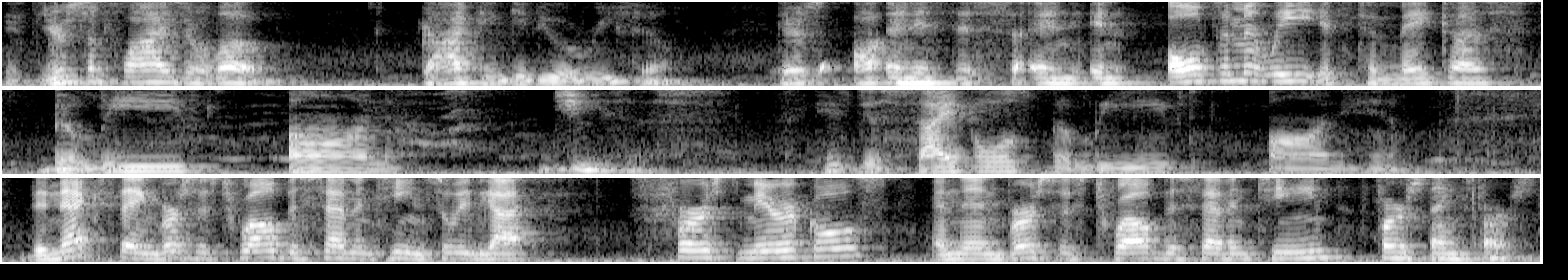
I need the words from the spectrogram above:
If your supplies are low, God can give you a refill. There's and it's this and, and ultimately it's to make us believe on Jesus. His disciples believed on him. The next thing, verses 12 to 17. So we've got first miracles, and then verses 12 to 17. First things first.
